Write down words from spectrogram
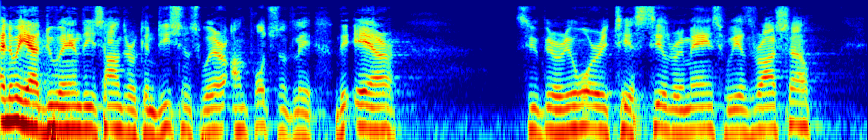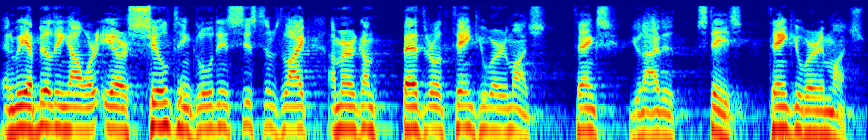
And we are doing this under conditions where, unfortunately, the air superiority still remains with Russia. And we are building our air shield, including systems like American Patriot. Thank you very much. Thanks, United States. Thank you very much.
